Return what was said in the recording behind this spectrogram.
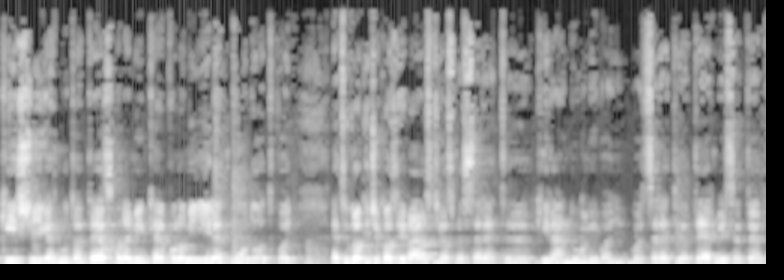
készséget mutat ez, hanem inkább valami életmódot, vagy lehet, hogy valaki csak azért választja azt, mert szeret kirándulni, vagy, vagy szereti a természetet.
